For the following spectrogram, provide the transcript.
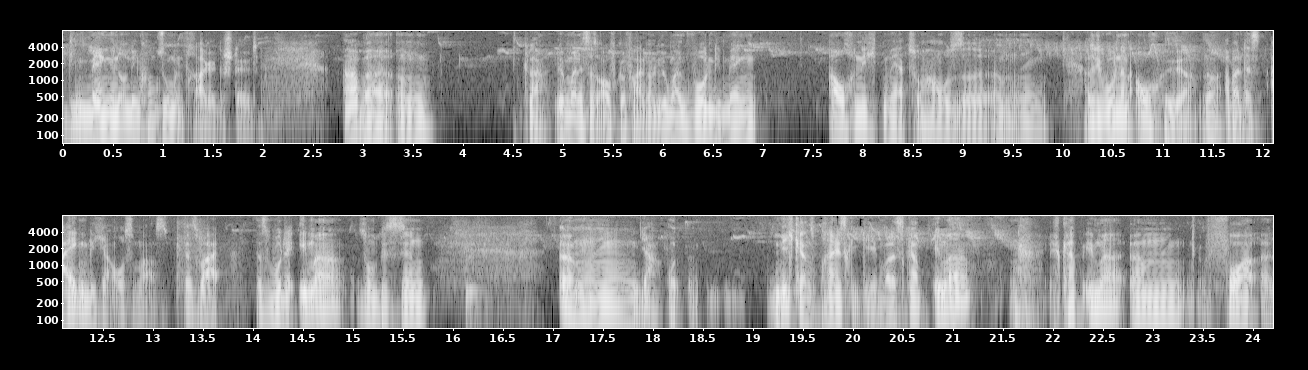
die Mengen und den Konsum in Frage gestellt. Aber ähm, klar, irgendwann ist das aufgefallen und irgendwann wurden die Mengen auch nicht mehr zu Hause. Ähm, also die wurden dann auch höher. Ne? Aber das eigentliche Ausmaß, das war, das wurde immer so ein bisschen, ähm, ja, nicht ganz preisgegeben, weil es gab immer, es gab immer ähm, Vor, äh,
